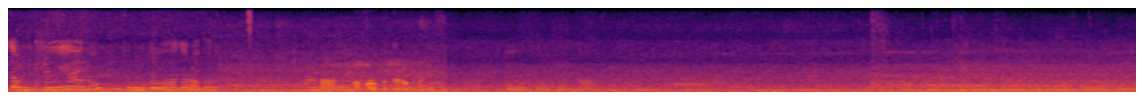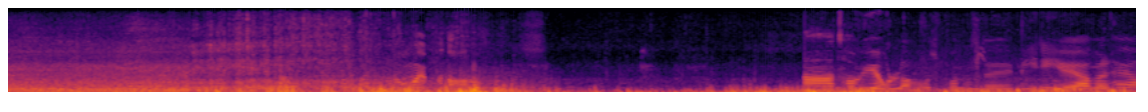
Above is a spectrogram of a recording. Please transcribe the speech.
2.9유로 정도 하더라고요. 한번 먹어보도록 하겠습니다. 너무 신선다 아, 저 위에 올라가고 싶었는데 미리 예약을 해야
